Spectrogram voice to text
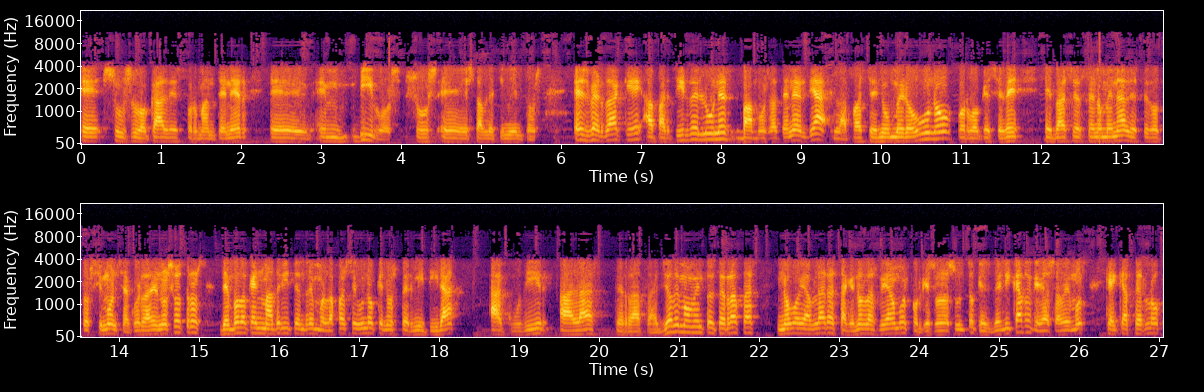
eh, sus locales, por mantener eh, en vivos sus eh, establecimientos. Es verdad que a partir del lunes vamos a tener ya la fase número uno, por lo que se ve va a ser fenomenal. Este doctor Simón se acuerda de nosotros, de modo que en Madrid tendremos la fase uno que nos permitirá acudir a las terrazas. Yo de momento de terrazas no voy a hablar hasta que no las veamos porque es un asunto que es delicado, que ya sabemos que hay que hacerlo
